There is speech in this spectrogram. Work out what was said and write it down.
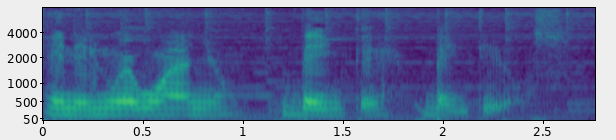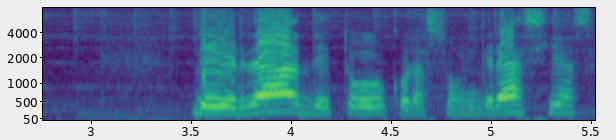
en el nuevo año 2022. De verdad, de todo corazón, gracias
